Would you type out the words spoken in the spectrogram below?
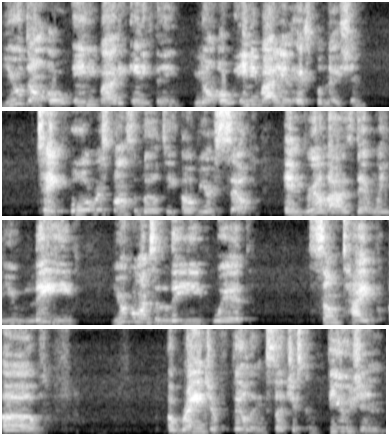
You don't owe anybody anything. You don't owe anybody an explanation. Take full responsibility of yourself and realize that when you leave, you're going to leave with some type of a range of feelings such as confusion,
